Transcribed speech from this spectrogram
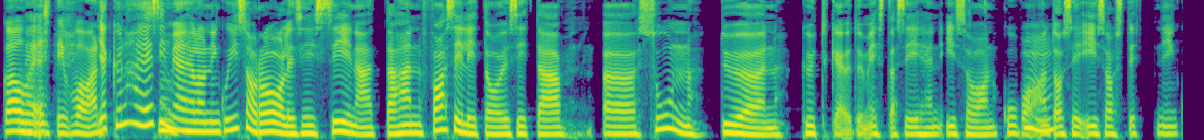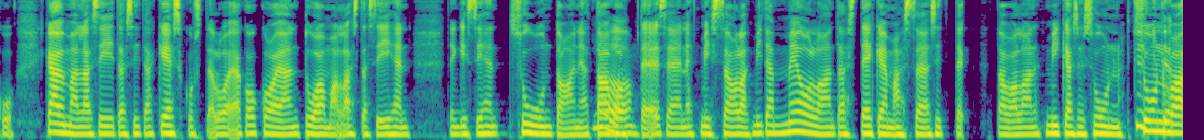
kauheasti niin. vaan. Ja kyllähän esimiehellä on niin kuin iso rooli siis siinä, että hän fasilitoi sitä ö, sun työn kytkeytymistä siihen isoon kuvaan mm. tosi isosti niin kuin käymällä siitä sitä keskustelua ja koko ajan tuomalla sitä siihen, siihen suuntaan ja tavoitteeseen, Joo. että missä olet, mitä me ollaan tässä tekemässä ja sitten tavallaan, että mikä se sun, sun va,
